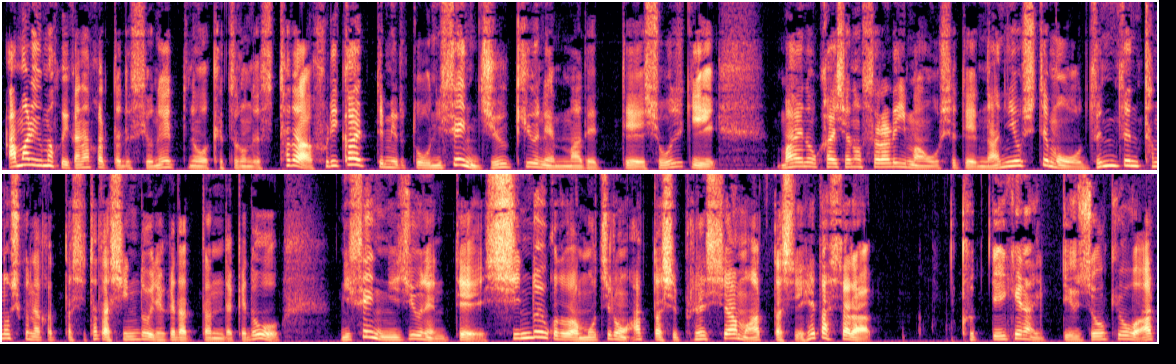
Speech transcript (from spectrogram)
あまりうまくいかなかったですよねっていうのが結論です。ただ、振り返ってみると、2019年までって正直、前の会社のサラリーマンをしてて、何をしても全然楽しくなかったし、ただしんどいだけだったんだけど、2020年ってしんどいことはもちろんあったし、プレッシャーもあったし、下手したら食っていけないっていう状況はあっ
